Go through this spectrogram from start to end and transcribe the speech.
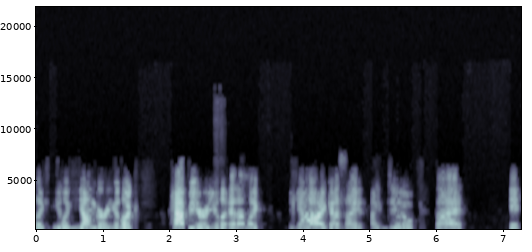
like you look younger, you look happier, you look, and I'm like, yeah, I guess Yeah. I I do. But it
